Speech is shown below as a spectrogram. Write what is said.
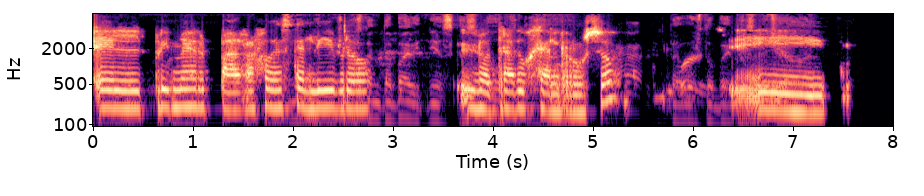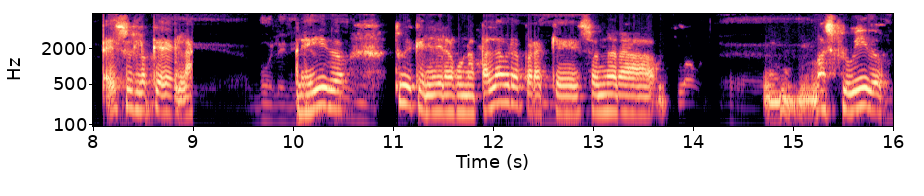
el primer párrafo de este libro lo traduje al ruso y eso es lo que la he leído. Tuve que añadir alguna palabra para que sonara más fluido,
